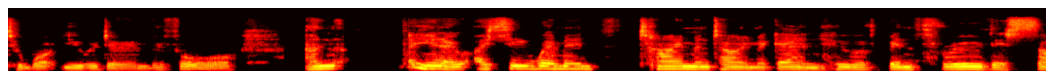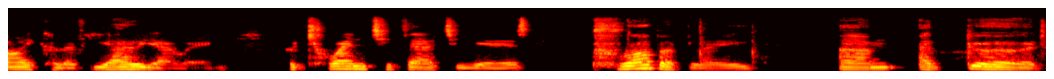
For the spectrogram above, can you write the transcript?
to what you were doing before. And you know, I see women time and time again who have been through this cycle of yo yoing for 20, 30 years, probably um, a good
